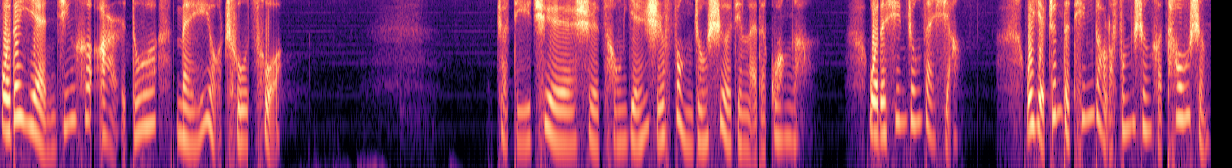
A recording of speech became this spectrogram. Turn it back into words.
我的眼睛和耳朵没有出错。这的确是从岩石缝中射进来的光啊！我的心中在想，我也真的听到了风声和涛声。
